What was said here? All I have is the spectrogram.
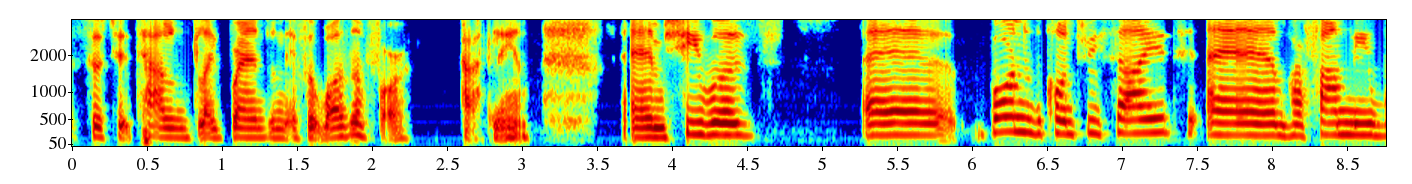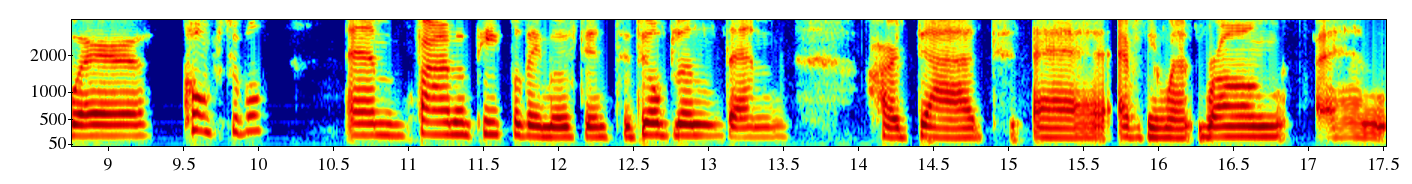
such a talent like Brendan if it wasn't for Kathleen. Um, she was uh, born in the countryside. Um, her family were comfortable, um, farming people. They moved into Dublin. Then her dad, uh, everything went wrong, and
